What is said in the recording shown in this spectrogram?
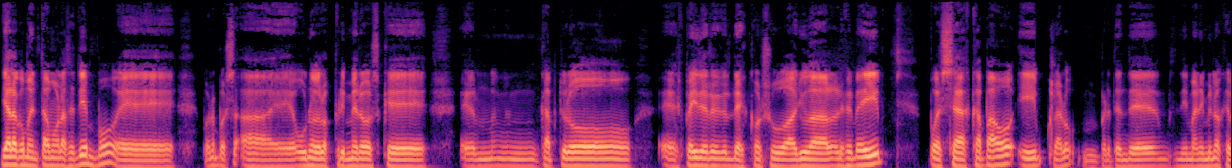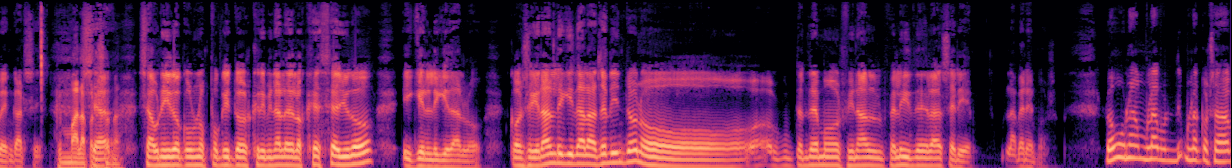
Ya lo comentamos hace tiempo. Eh, bueno, pues eh, uno de los primeros que em, capturó eh, Spider con su ayuda al FBI pues se ha escapado y, claro, pretende ni más ni menos que vengarse. Qué mala se ha- persona. Se ha, unido con unos poquitos criminales de los que se ayudó y quiere liquidarlo. ¿Conseguirán liquidar a Teddington o tendremos final feliz de la serie? La veremos. Luego una, una, una cosa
